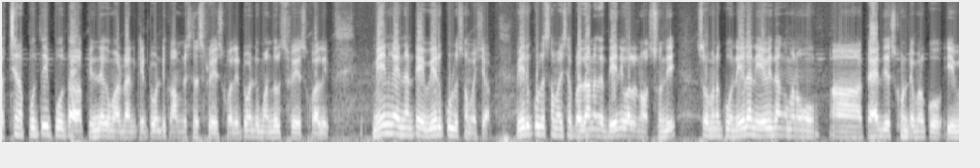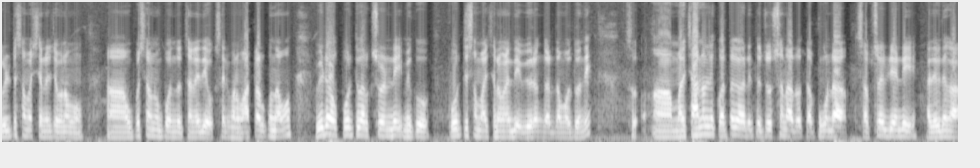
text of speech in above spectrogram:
వచ్చిన పూతి పూత పిందెగా మారడానికి ఎటువంటి కాంబినేషన్ స్ప్రే చేసుకోవాలి? ఎటువంటి మందులు స్ప్రే చేసుకోవాలి? మెయిన్గా ఏంటంటే వేరుకుళ్ళు సమస్య. వేరుకుళ్ళు సమస్య ప్రధానంగా దేని వలన వస్తుంది? సో మనకు నేలని ఏ విధంగా మనము తయారు చేసుకుంటే మనకు ఈ విల్ట్ సమస్య నుంచి మనము ఉపశమనం పొందొచ్చు అనేది ఒకసారి మనం మాట్లాడుకుందాము. వీడియో పూర్తి వరకు చూడండి. మీకు పూర్తి సమాచారం అనేది వివరంగా అర్థమవుతుంది. సో మన ఛానల్ని కొత్తగా ఎవరైతే చూస్తున్నారో తప్పకుండా సబ్స్క్రైబ్ చేయండి. అదేవిధంగా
